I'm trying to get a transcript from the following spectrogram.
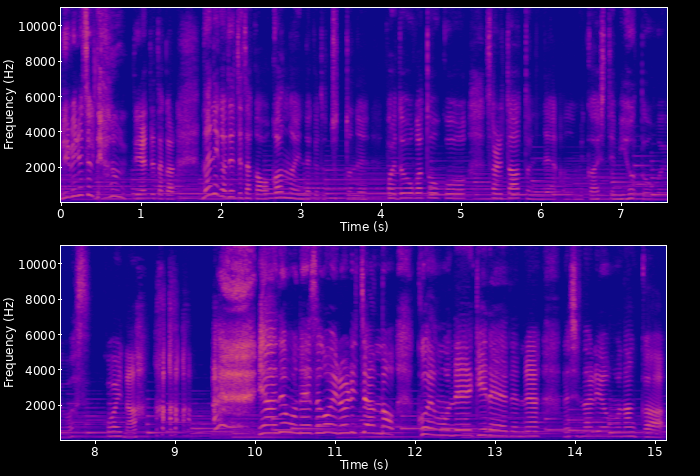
ビビりすぎてうんってやってたから何が出てたかわかんないんだけどちょっとねこれ動画投稿された後にねあの見返してみようと思います。怖いな。いやでもねすごいルリちゃんの声もね綺麗でねシナリオもなんか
